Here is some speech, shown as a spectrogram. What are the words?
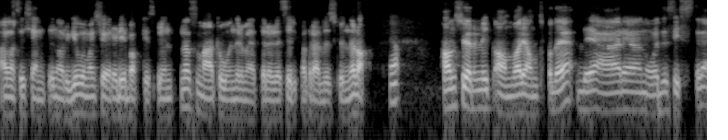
er ganske kjent i Norge, hvor man kjører de bakkesprintene som er 200 meter eller ca. 30 sekunder. da. Ja. Han kjører en litt annen variant på det. Det er uh, nå i det siste, da.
